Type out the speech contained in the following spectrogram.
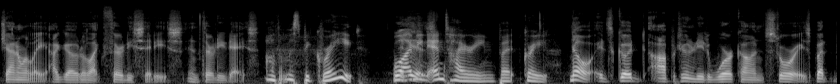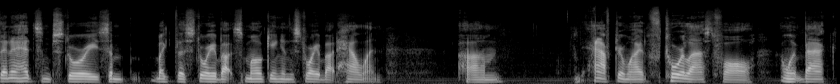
generally, I go to like 30 cities in 30 days. oh, that must be great. Well, It I mean, and tiring, but great. No, it's good opportunity to work on stories. But then I had some stories, some like the story about smoking and the story about Helen. Um, after my tour last fall, I went back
